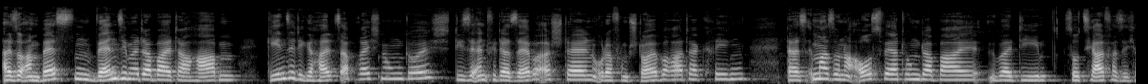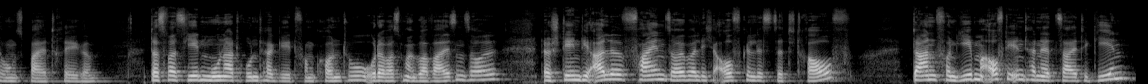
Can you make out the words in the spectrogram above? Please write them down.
Also am besten, wenn Sie Mitarbeiter haben, gehen Sie die Gehaltsabrechnungen durch, die Sie entweder selber erstellen oder vom Steuerberater kriegen. Da ist immer so eine Auswertung dabei über die Sozialversicherungsbeiträge. Das, was jeden Monat runtergeht vom Konto oder was man überweisen soll. Da stehen die alle fein säuberlich aufgelistet drauf. Dann von jedem auf die Internetseite gehen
